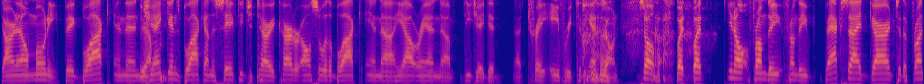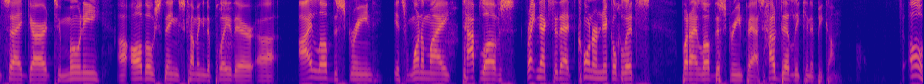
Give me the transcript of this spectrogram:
Darnell Mooney, big block, and then yep. Jenkins block on the safety. Jatari Carter also with a block, and uh, he outran uh, DJ did uh, Tre Avery to the end zone. So, but but you know, from the from the backside guard to the front side guard to Mooney, uh, all those things coming into play there. Uh, I love the screen. It's one of my top loves, right next to that corner nickel blitz. But I love the screen pass. How deadly can it become? Oh,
